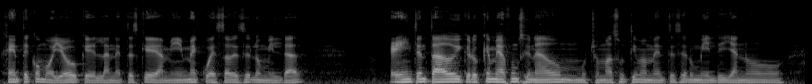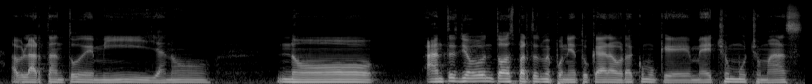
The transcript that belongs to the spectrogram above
gente como yo, que la neta es que a mí me cuesta a veces la humildad. He intentado y creo que me ha funcionado mucho más últimamente ser humilde y ya no hablar tanto de mí y ya no... No... Antes yo en todas partes me ponía a tocar, ahora como que me he hecho mucho más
